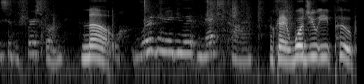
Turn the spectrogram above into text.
This is the first one. No. We're gonna do it next time. Okay, would you eat poop?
